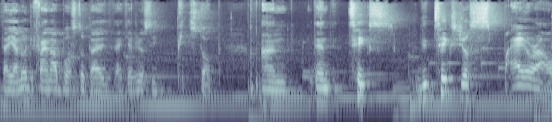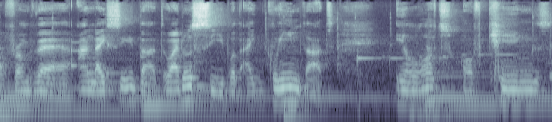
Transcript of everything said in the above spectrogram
that you're not the final bus stop, that like you're just a pit stop, and then it takes the takes just spiral from there, and I see that, well, I don't see, but I glean that a lot of kings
